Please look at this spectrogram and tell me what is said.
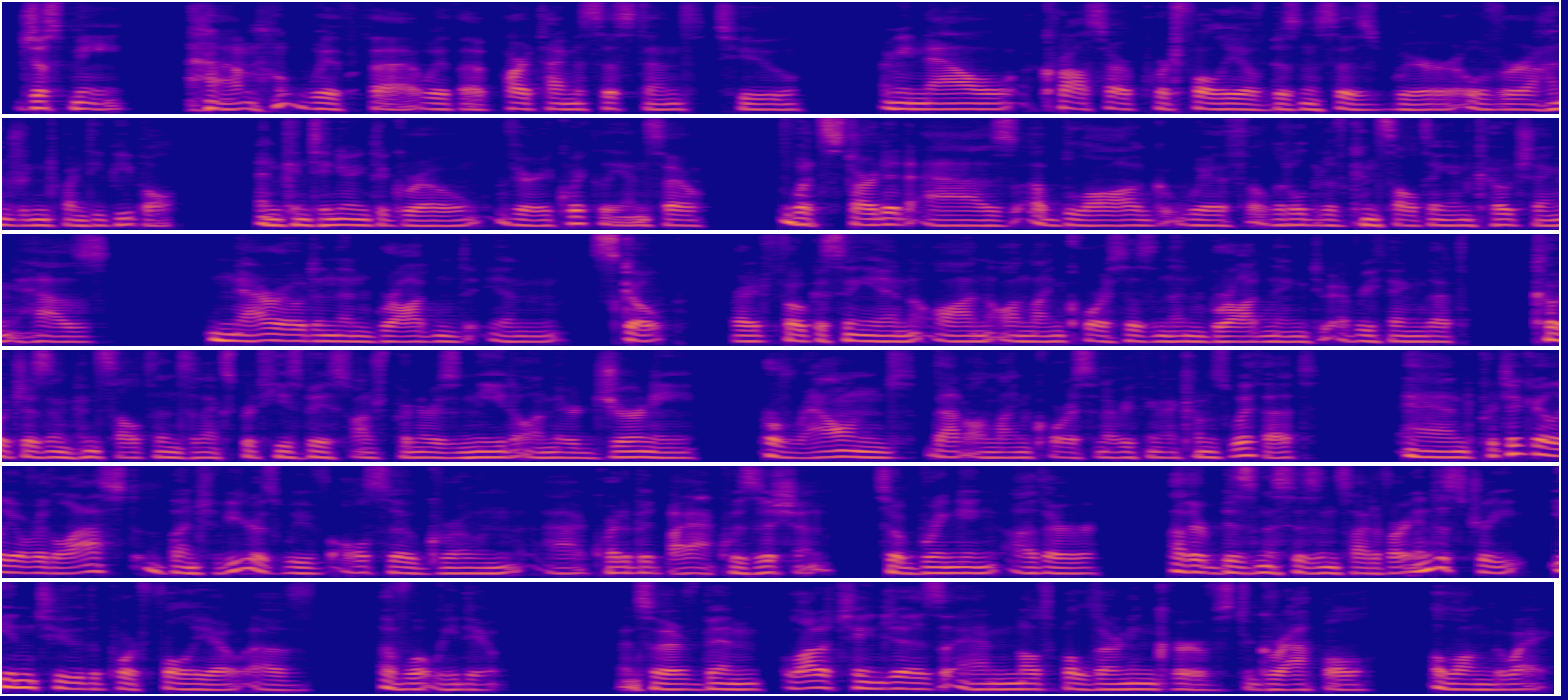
just me um, with uh, with a part-time assistant to i mean now across our portfolio of businesses we're over 120 people and continuing to grow very quickly. And so what started as a blog with a little bit of consulting and coaching has narrowed and then broadened in scope right? Focusing in on online courses and then broadening to everything that coaches and consultants and expertise based entrepreneurs need on their journey around that online course and everything that comes with it. And particularly over the last bunch of years, we've also grown uh, quite a bit by acquisition. So bringing other other businesses inside of our industry into the portfolio of of what we do. And so there have been a lot of changes and multiple learning curves to grapple along the way.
